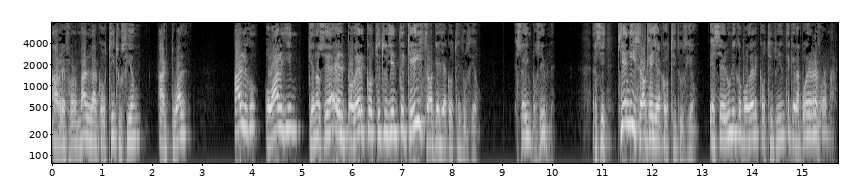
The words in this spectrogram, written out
a reformar la constitución actual algo o alguien que no sea el poder constituyente que hizo aquella constitución? Eso es imposible. Es decir, ¿quién hizo aquella constitución? es el único poder constituyente que la puede reformar.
